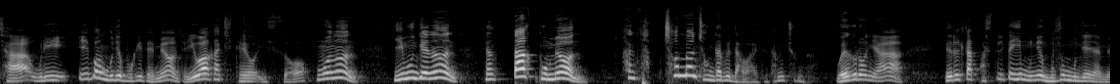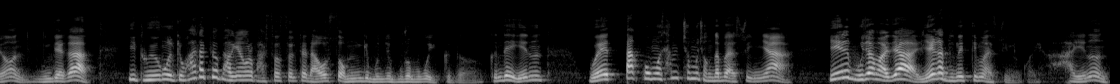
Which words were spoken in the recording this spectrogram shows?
자, 우리 1번 문제 보게 되면 이와 같이 되어 있어. 그러면은 이 문제는 그냥 딱 보면 한 3초면 정답이 나와야 돼. 3초면. 왜 그러냐? 얘를 딱 봤을 때 이 문제 무슨 문제냐면 문제가 이 도형을 이렇게 화살표 방향으로 봤었을 때 나올 수 없는 게 문제 물어보고 있거든. 근데 얘는 왜 딱 보면 3초면 정답을 알 수 있냐? 얘를 보자마자 얘가 눈에 띄면 알 수 있는 거야. 아, 얘는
